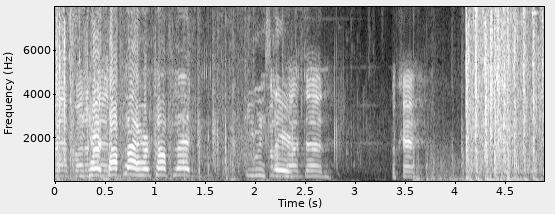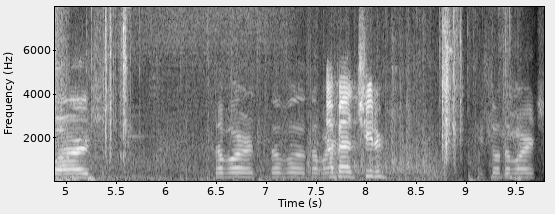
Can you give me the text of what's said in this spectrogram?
bed, He's bottom hurt top left, hurt top left. Demon Slayer. bed dead. Okay. Double arch. Double, arch, double, double. Top arch. bed, cheater. He's still double arch.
